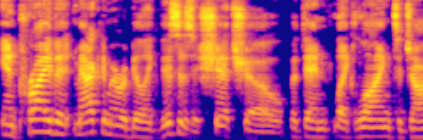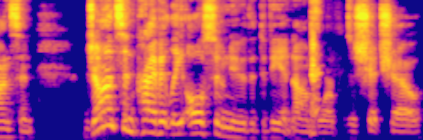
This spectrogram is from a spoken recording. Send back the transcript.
in private, McNamara would be like, this is a shit show, but then like lying to Johnson. Johnson privately also knew that the Vietnam War was a shit show,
